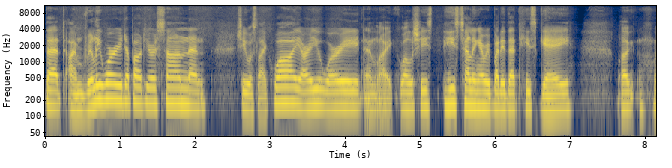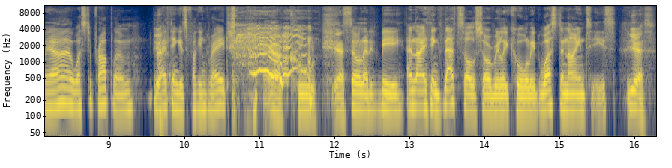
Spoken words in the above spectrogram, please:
that I'm really worried about your son and she was like why are you worried and like well she's he's telling everybody that he's gay well yeah what's the problem Yeah. I think it's fucking great yeah. Cool. Yes. so let it be and I think that's also really cool it was the 90s yes.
